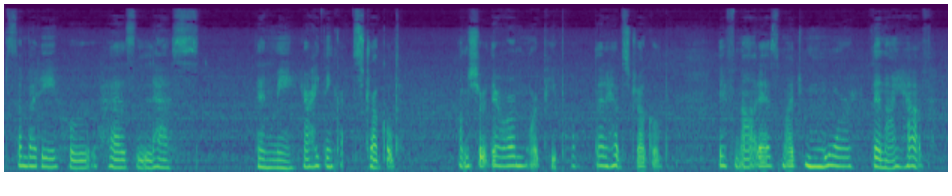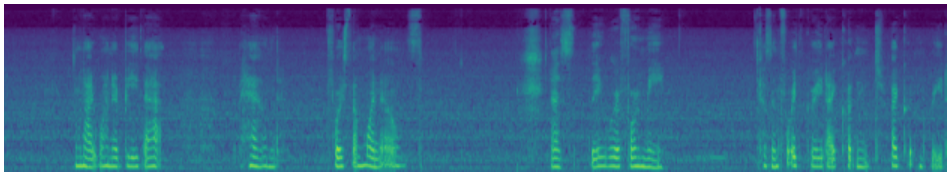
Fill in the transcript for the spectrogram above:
somebody who has less than me. I think I've struggled. I'm sure there are more people that have struggled, if not as much more than I have. And I want to be that hand for someone else as they were for me. Because in fourth grade I couldn't I couldn't read.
